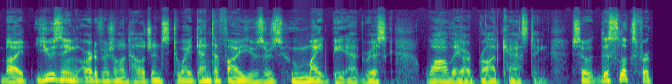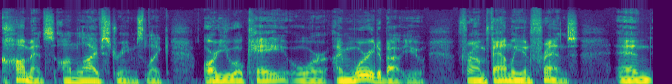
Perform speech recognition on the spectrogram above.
by using artificial intelligence to identify users who might be at risk while they are broadcasting. So this looks for comments on live streams like, Are you okay? or I'm worried about you from family and friends. And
